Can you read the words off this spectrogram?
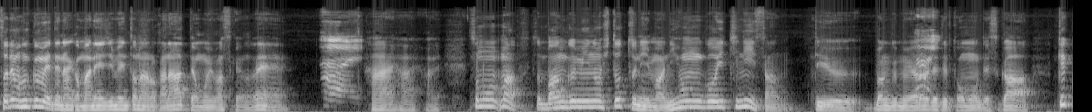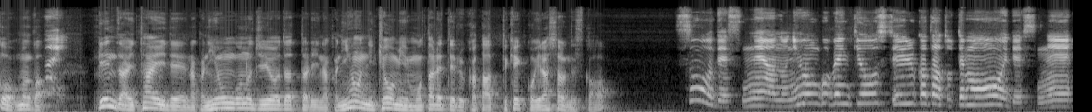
それも含めてなんかマネージメントなのかなって思いますけどね。はい。はいはいはい。その、まあ、その番組の一つに、まあ、日本語123っていう番組をやられてると思うんですが、結構なんか、はい現在タイでなんか日本語の需要だったり、なんか日本に興味持たれてる方って結構いらっしゃるんですか？そうですね。あの、日本語を勉強している方はとても多いですね。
